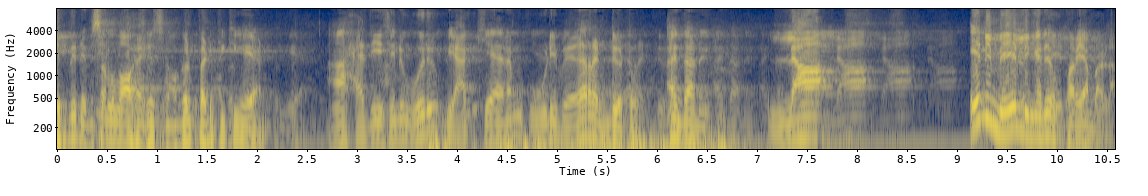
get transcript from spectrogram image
എന്ന് നബി സല്ലല്ലാഹു അലൈഹി വസല്ലം പഠിപ്പിക്കുകയാണ്. ആ ഹദീസിന് ഒരു വ്യാഖ്യാനം കൂടി വേറെ ഉണ്ട് കേട്ടോ. എന്താണ് ലാ. ഇനി മേലിൽ ഇങ്ങനെ പറയാൻ പാടില്ല.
